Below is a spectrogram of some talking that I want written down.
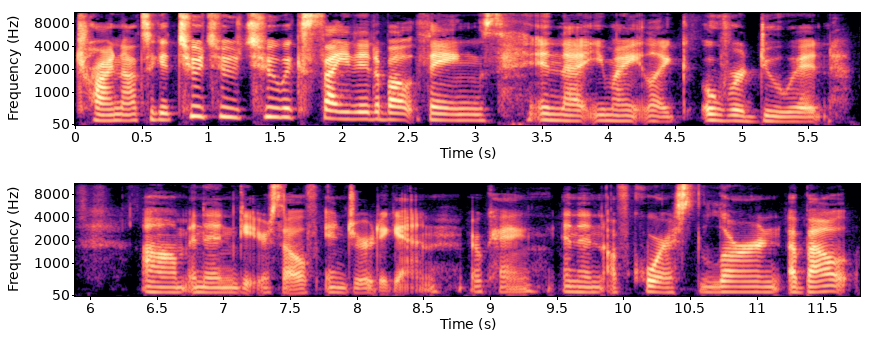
try not to get too, too, too excited about things in that you might like overdo it. Um, and then get yourself injured again. Okay. And then, of course, learn about,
